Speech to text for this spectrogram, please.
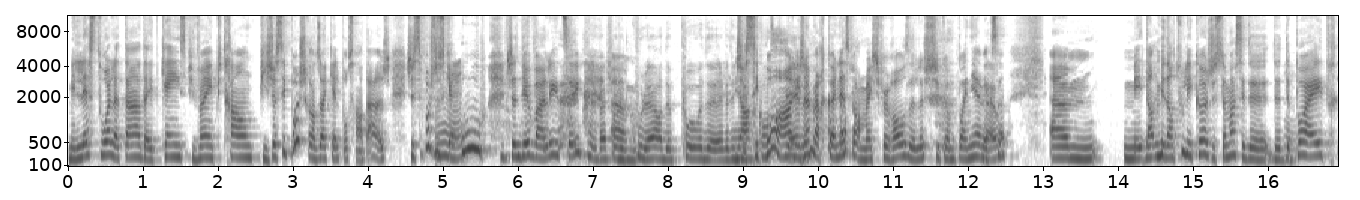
mais laisse-toi le temps d'être 15, puis 20, puis 30, puis je sais pas je suis rendue à quel pourcentage. Je sais pas jusqu'à où Geneviève va aller, tu sais. Elle va changer de couleur, de peau, de, de Je sais pas, hein, les gens me reconnaissent par mes cheveux roses, là, je suis comme poignée avec ben ça. Euh, mais, dans, mais dans tous les cas, justement, c'est de ne de, de pas être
